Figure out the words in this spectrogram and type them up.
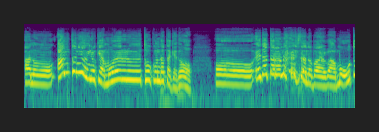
あのーアントニオ猪木は燃える闘魂だったけどおー枝太郎のさんの場合はもう衰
